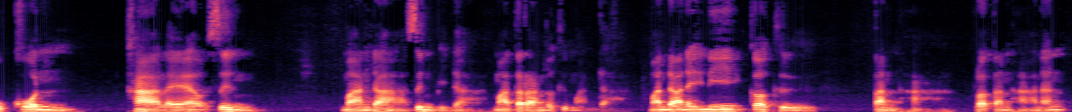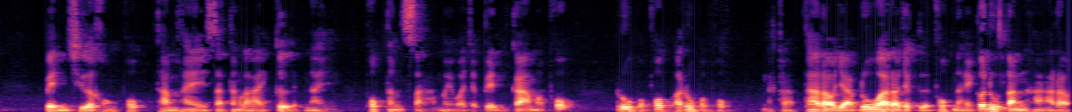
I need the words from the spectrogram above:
บุคคลฆ่าแล้วซึ่งมารดาซึ่งบิดา มาตรังก็คือมารดา มารดาในที่นี้ก็คือตัณหา เพราะตัณหานั้นเป็นเชื้อของภพทำให้สัตว์ทั้งหลายเกิดในภพทั้งสามไม่ว่าจะเป็นกามภพรูปภพอรูปภพนะครับ ถ้าเราอยากรู้ว่าเราจะเกิดภพไหนก็ดูตัณหาเรา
